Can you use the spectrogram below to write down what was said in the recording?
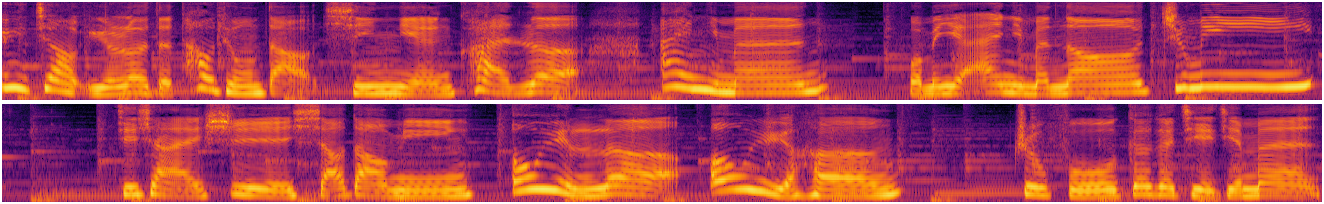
寓教于乐的透中岛新年快乐，爱你们，我们也爱你们哦，啾咪！接下来是小岛民欧允乐、欧宇恒，祝福哥哥姐姐们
